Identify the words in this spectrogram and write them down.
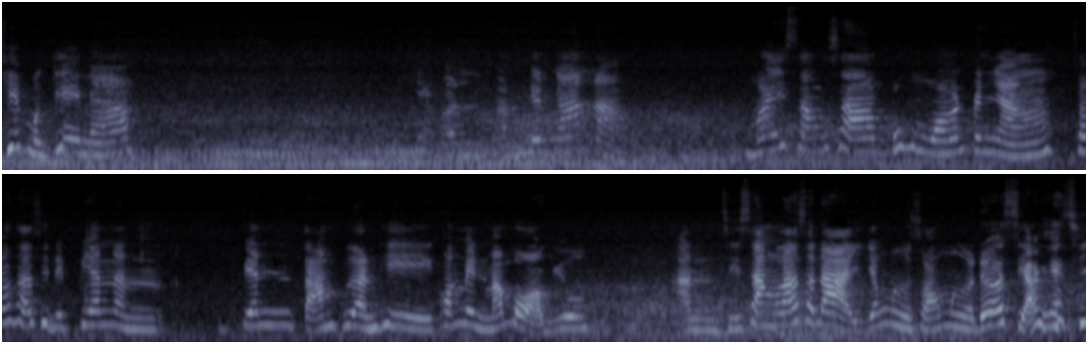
คลิปเมื่อกี้นะคลิปอันอันเฮ็ดงานน่ะไม่สังสาบุหัวมันเป็นหยังสังสาสิได้เปลี่ยนนั่นเปลี่ยนตามเพื่อนที่คอมเมนต์มาบอกอยู่ อันสีสั่งลาสดายยังมือสองมือเด้อเสียงยังสิ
